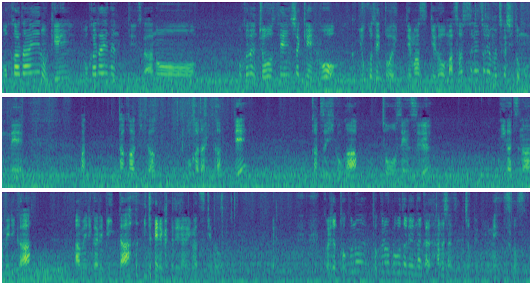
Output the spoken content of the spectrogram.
岡田への権岡田へなんていうんですかあのー、岡田への挑戦者権をよこせとは言ってますけどまさすがにそれは難しいと思うんで、まあ、高木が岡田に勝って勝彦が挑戦する2月のアメリカアメリカでビンタ みたいな感じになりますけど これちょっと徳の、徳のことでなんか話したんですよね、ちょっとこれね。そうですね。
